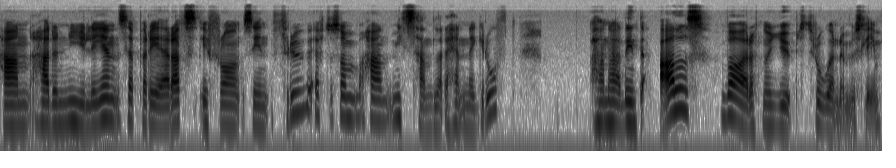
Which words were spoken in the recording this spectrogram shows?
han hade nyligen separerats ifrån sin fru eftersom han misshandlade henne grovt. Han hade inte alls varit någon djupt troende muslim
